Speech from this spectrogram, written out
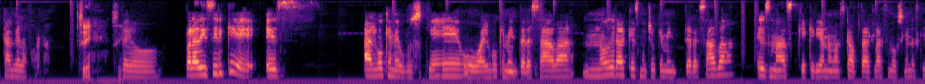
cambia la forma. Sí, sí. Pero para decir que es algo que me busqué o algo que me interesaba, no dirá que es mucho que me interesaba, es más que quería nomás captar las emociones que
